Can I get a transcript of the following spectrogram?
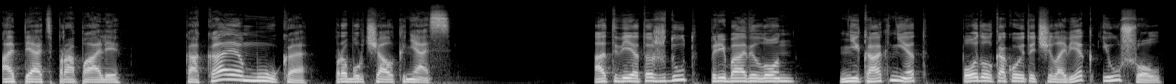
Опять пропали. «Какая мука!» – пробурчал князь. «Ответа ждут», – прибавил он. «Никак нет». Подал какой-то человек и ушел.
